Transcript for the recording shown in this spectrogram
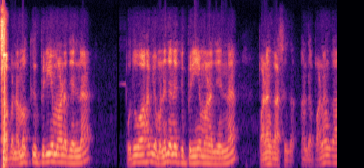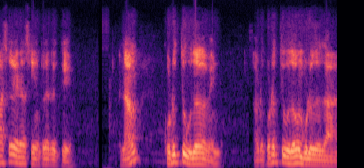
அப்ப நமக்கு பிரியமானது என்ன? பொதுவாகவே மனிதனுக்கு பிரியமானது என்ன? பணம் காசு தான். அந்த பணம் காசுகள் என்ன செய்யும்? பிறருக்கு நாம் கொடுத்து உதவ வேண்டும். அப்படி கொடுத்து உதவும் பொழுதுதான்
